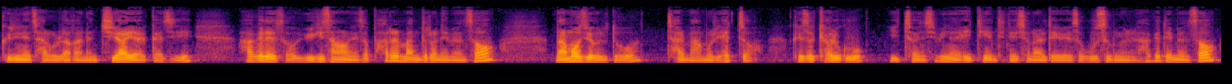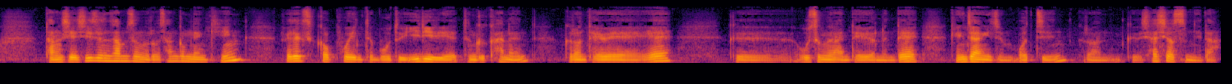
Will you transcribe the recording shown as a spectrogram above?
그린에 잘 올라가는 GIR까지 하게 돼서 위기 상황에서 파를 만들어내면서 나머지 홀도 잘 마무리했죠. 그래서 결국 2012년 AT&T 내셔널 대회에서 우승을 하게 되면서 당시에 시즌 3승으로 상금 랭킹, 페덱스컵 포인트 모두 1위에 등극하는 그런 대회에 그 우승을 한 대회였는데 굉장히 좀 멋진 그런 그 샷이었습니다.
